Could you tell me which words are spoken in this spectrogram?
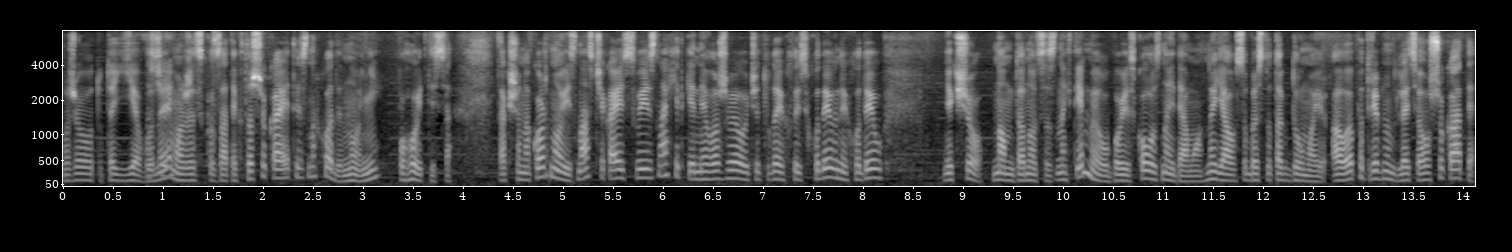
Можливо, тут є вони. Що може сказати, хто шукає, той знаходить. Ну ні, погодьтеся. Так що на кожного із нас чекають свої знахідки. Неважливо, чи туди хтось ходив, не ходив. Якщо нам дано це знайти, ми обов'язково знайдемо. Ну я особисто так думаю, але потрібно для цього шукати.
